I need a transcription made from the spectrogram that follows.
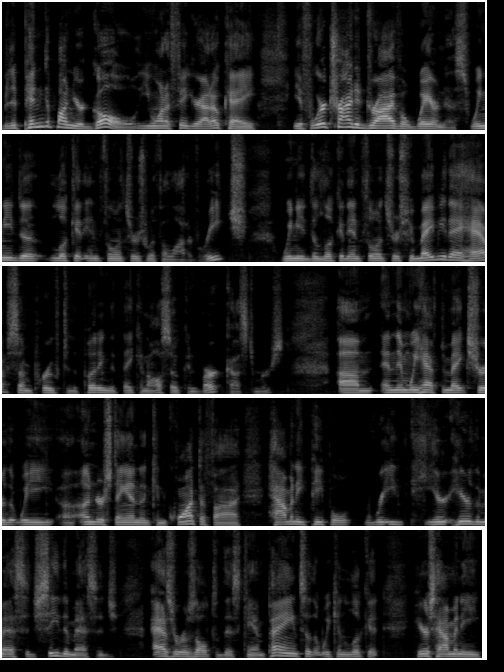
depending upon your goal, you want to figure out okay, if we're trying to drive awareness, we need to look at influencers with a lot of reach. We need to look at influencers who maybe they have some proof to the pudding that they can also convert customers. Um, and then we have to make sure that we uh, understand and can quantify how many people read, hear, hear the message, see the message as a result of this campaign so that we can look at here's how many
